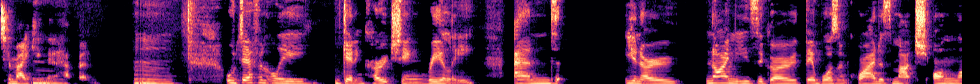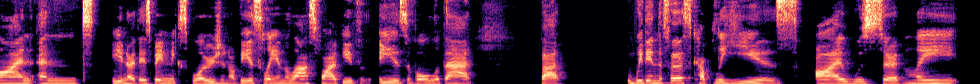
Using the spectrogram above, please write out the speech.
to making mm. that happen mm. well definitely getting coaching really and you know nine years ago, there wasn't quite as much online. And, you know, there's been an explosion, obviously, in the last five years of all of that. But within the first couple of years, I was certainly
